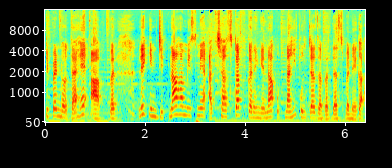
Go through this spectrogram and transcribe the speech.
डिपेंड होता है आप पर। लेकिन जितना हम इसमें अच्छा स्टफ़ करेंगे ना, उतना ही कुलचा ज़बरदस्त बनेगा।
